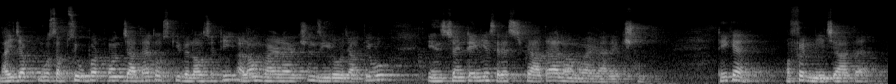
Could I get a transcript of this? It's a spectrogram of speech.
भाई जब वो सबसे ऊपर पहुँच जाता है तो उसकी velocity along y direction zero हो जाती है। वो इंस्टेंटेनियस रेस्ट पे आता है अलॉन्ग वाई डायरेक्शन ठीक है? और फिर नीचे आता है।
